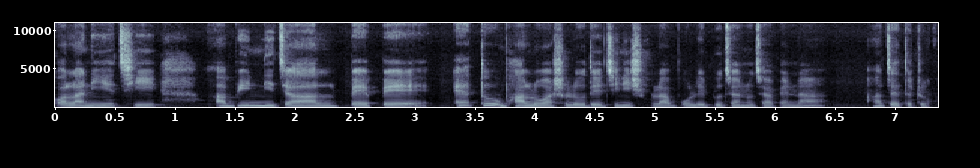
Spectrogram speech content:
কলা নিয়েছি বিন্নি চাল, পেঁপে, এত ভালো আসলে ওদের জিনিসগুলা, বলে বোঝানো যাবে না। আজ এতটুকু।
